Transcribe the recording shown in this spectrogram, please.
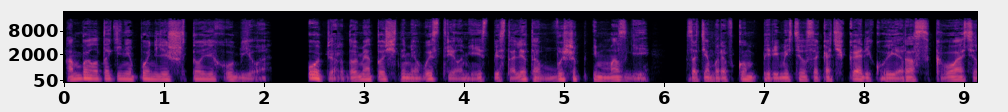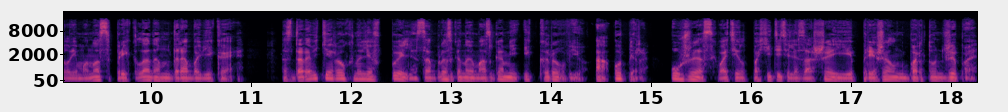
Амбалы так и не поняли, что их убило. Опер двумя точными выстрелами из пистолета вышиб им мозги, затем рывком переместился к очкарику и расквасил ему нос прикладом дробовика. Здоровики рухнули в пыль, забрызганную мозгами и кровью, а опер уже схватил похитителя за шею и прижал к борту джипа.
